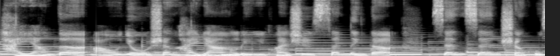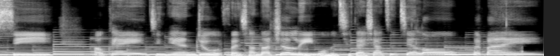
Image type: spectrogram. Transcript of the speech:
海洋的遨游深海洋，另一款是森林的森森深呼吸。OK，今天就分享到这里，我们期待下次见喽，拜拜。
